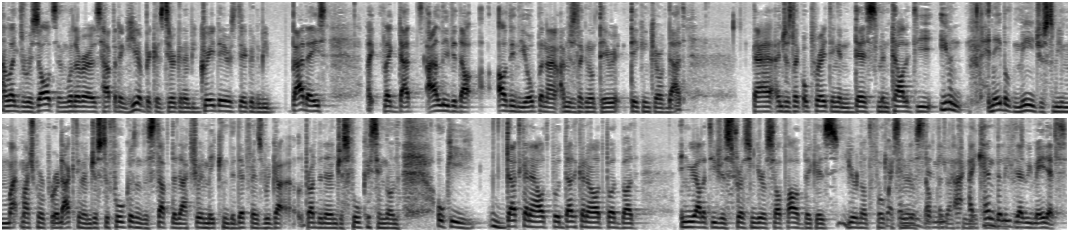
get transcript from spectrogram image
and like the results and whatever is happening here, because they're going to be great days, they're going to be bad days, like like that. I leave it out, out in the open. I, am just like not t- taking care of that and just like operating in this mentality even enabled me just to be much more productive and just to focus on the stuff that actually making the difference rather than just focusing on okay that kind of output that kind of output but in reality just stressing yourself out because you're not focusing on the stuff that actually. I, I can't believe that we made it.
